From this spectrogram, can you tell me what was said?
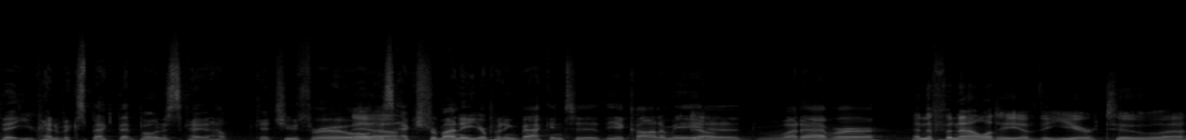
that you kind of expect that bonus to kind of help get you through all this extra money you're putting back into the economy Yeah. to whatever. And the finality of the year too. Uh,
